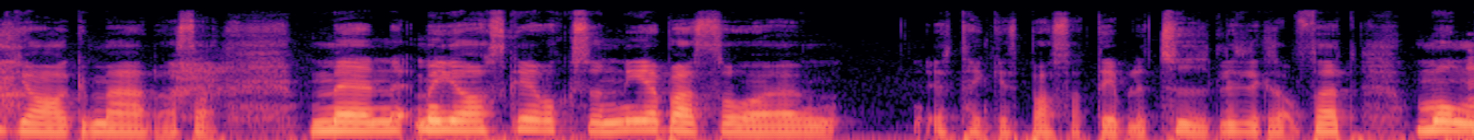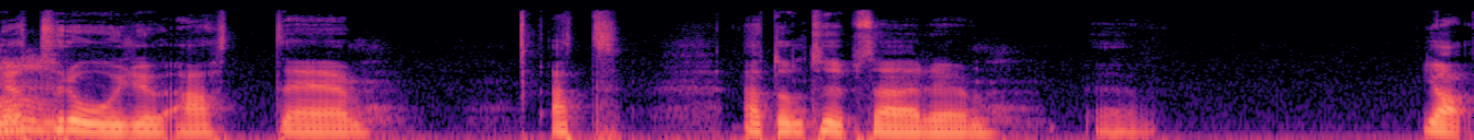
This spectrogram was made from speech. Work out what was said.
jag med alltså. Men, men jag skrev också ner bara så, eh, jag tänker bara så att det blir tydligt liksom. För att många Mm. tror ju att, eh, att, att de typ så här, eh, ja,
